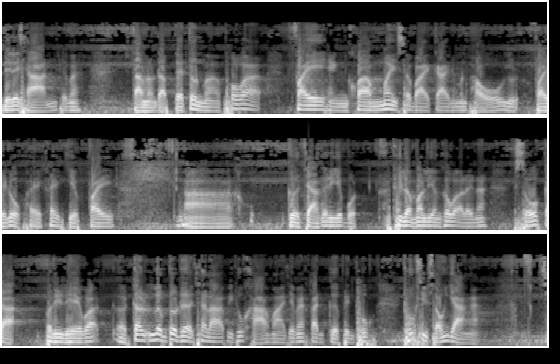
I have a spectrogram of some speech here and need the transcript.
เดรัจฉานใช่ไหม ตามลำดับ แต่ต้นมา เพราะว่าไฟแห่งความไม่สบายกายนี่มันเผาอยู่ไฟโรคภัยไข้เจ็บไฟเกิดจากอริยบท ที่เรามาเรียงเขาว่าอะไรนะโสกะปริเทวะเริ่มต้นเรื่องชราปีทุกขามาใช่ไหมการเกิดเป็นทุกทุกสิบสองอย่างอะช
